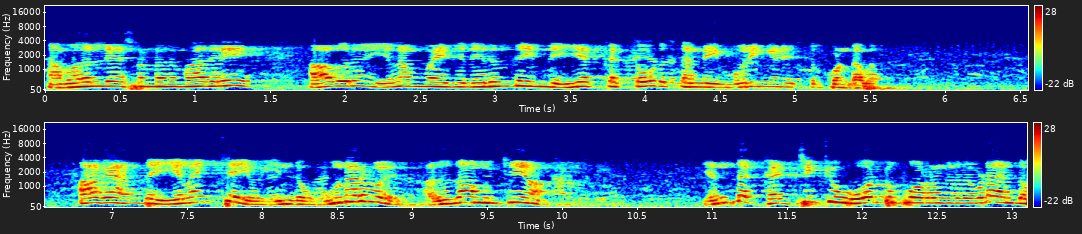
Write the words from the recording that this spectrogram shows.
நான் முதல்ல சொன்னது மாதிரி அவரும் இளம் வயதிலிருந்து இந்த இயக்கத்தோடு தன்னை ஒருங்கிணைத்துக் கொண்டவர். ஆக அந்த இலக்கை இந்த உணர்வு அதுதான் முக்கியம். எந்த கட்சிக்கு ஓட்டு போடுறோங்கிறத விட அந்த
